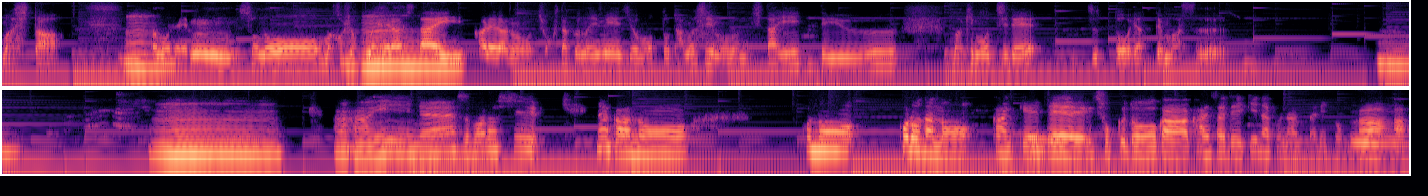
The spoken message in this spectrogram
ました。なので、うん、その、まあ、孤食を減らしたい、彼らの食卓のイメージをもっと楽しいものにしたいっていう、まあ、気持ちでずっとやってます。うん、うんあいいね素晴らしい。なんかあのこのコロナの関係で食堂が開催できなくなったりとか、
